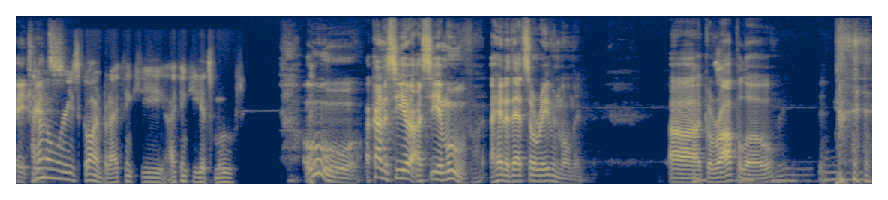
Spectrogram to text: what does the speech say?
Patriots. I don't know where he's going, but I think he, I think he gets moved. Ooh, I kind of see a, I see a move ahead of that so Raven moment. Uh, Garoppolo.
